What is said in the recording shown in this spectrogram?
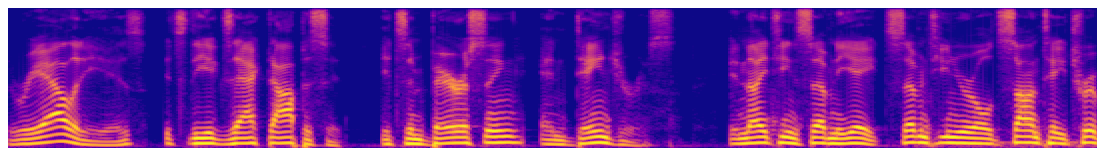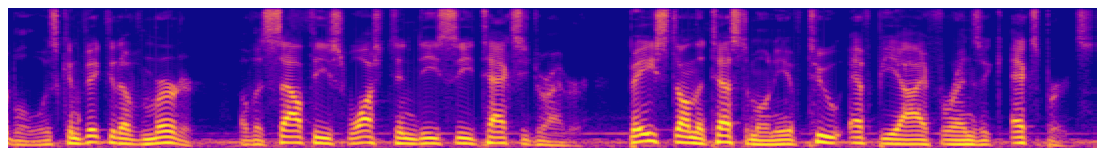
The reality is, it's the exact opposite. It's embarrassing and dangerous. In 1978, 17 year old Santae Tribble was convicted of murder of a Southeast Washington, D.C. taxi driver based on the testimony of two FBI forensic experts.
